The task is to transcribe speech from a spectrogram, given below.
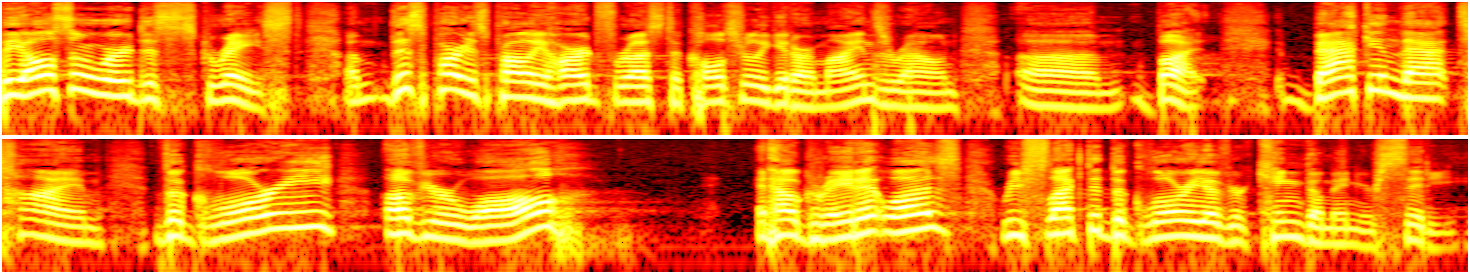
They also were disgraced. Um, this part is probably hard for us to culturally get our minds around, um, but back in that time, the glory of your wall and how great it was reflected the glory of your kingdom and your city.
